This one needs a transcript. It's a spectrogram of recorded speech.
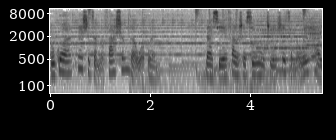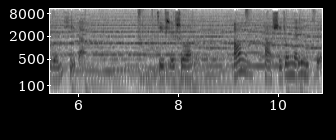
不过那是怎么发生的？我问。那些放射性物质是怎么危害人体的？技师说：“哦，宝石中的粒子。”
